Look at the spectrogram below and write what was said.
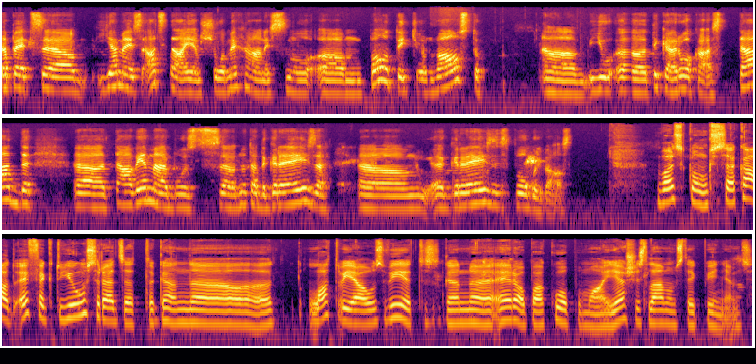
Tāpēc, uh, ja mēs atstājam šo mehānismu um, politiķu un valstu Uh, ju, uh, tikai rokās, tad uh, tā vienmēr būs uh, nu, tāda greiza, uh, greiza spoguļvalsts. Vaļskungs, kādu efektu jūs redzat gan uh, Latvijā uz vietas, gan uh, Eiropā kopumā, ja šis lēmums tiek pieņemts?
